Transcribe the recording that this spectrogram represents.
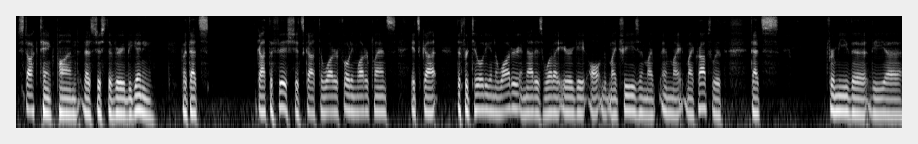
stock tank pond. That's just the very beginning, but that's got the fish. It's got the water floating water plants. It's got the fertility in the water, and that is what I irrigate all my trees and my and my, my crops with. That's for me the the uh,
